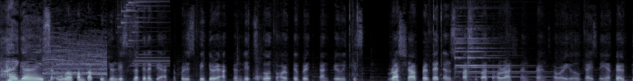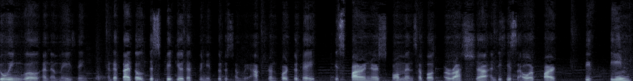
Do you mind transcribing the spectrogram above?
Hi guys, welcome back to Junris Vlog video reaction, let's go to our favorite country which is Russia. Privet and spasiba to our Russian friends. How are you all guys? I hope you're doing well and amazing. And the title of this video that we need to do some reaction for today is Foreigners' Comments about Russia. And this is our part 15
